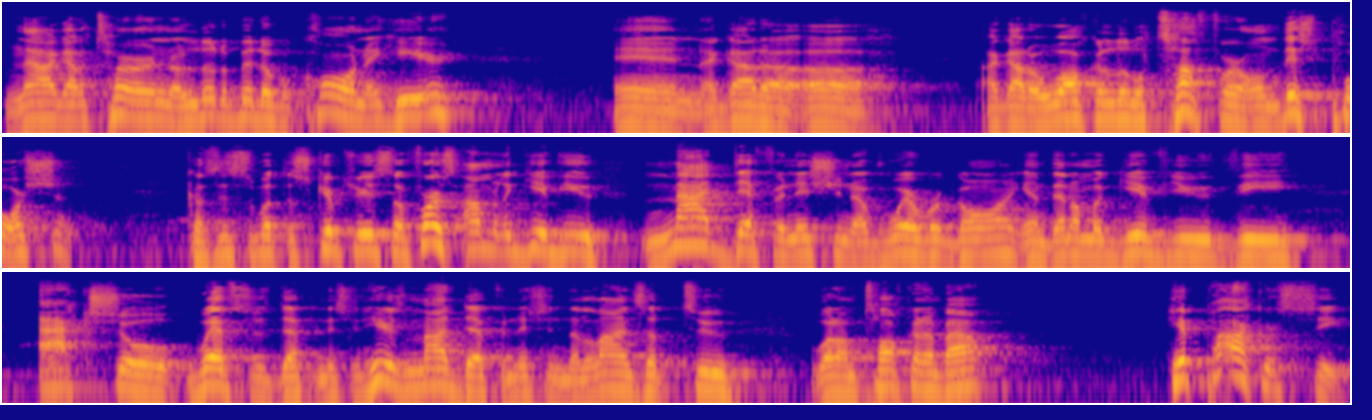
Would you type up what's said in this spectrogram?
Now I got to turn a little bit of a corner here, and I got to uh, I got to walk a little tougher on this portion because this is what the scripture is. So first, I'm going to give you my definition of where we're going, and then I'm going to give you the actual Webster's definition. Here's my definition that lines up to what I'm talking about? Hypocrisy.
